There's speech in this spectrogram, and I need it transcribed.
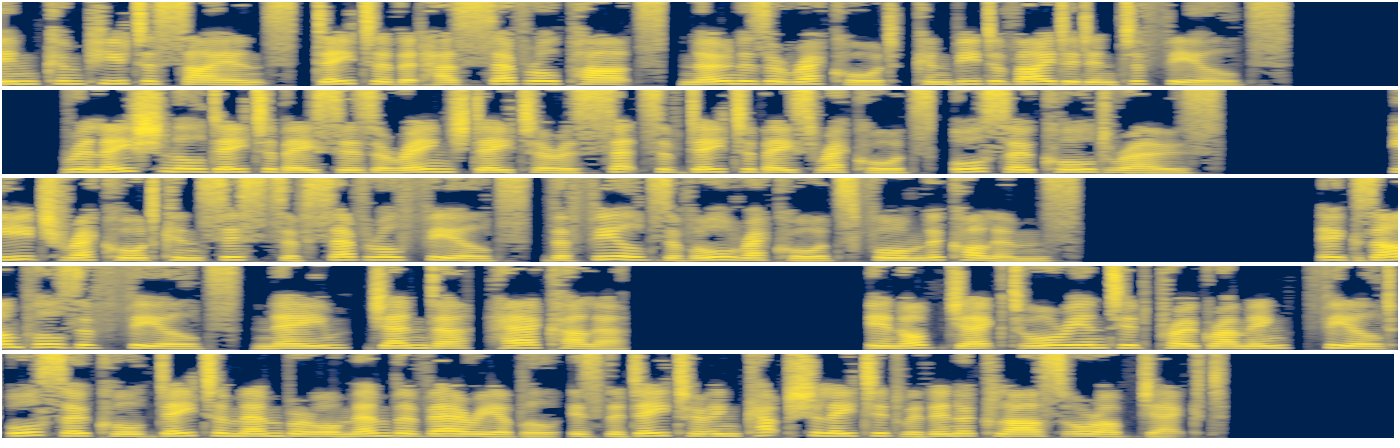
In computer science, data that has several parts, known as a record, can be divided into fields. Relational databases arrange data as sets of database records, also called rows. Each record consists of several fields, the fields of all records form the columns. Examples of fields, name, gender, hair color, in object-oriented programming, field also called data member or member variable is the data encapsulated within a class or object.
